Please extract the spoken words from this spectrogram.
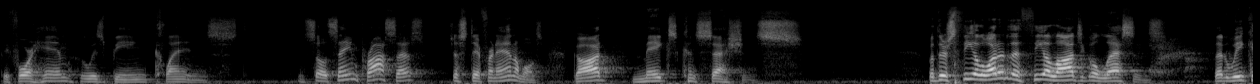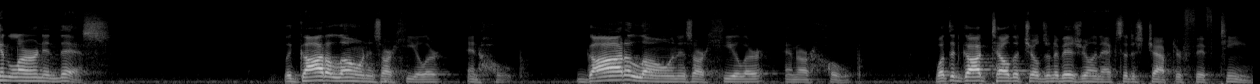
before him who is being cleansed. And so, same process, just different animals. God makes concessions. But there's the, what are the theological lessons that we can learn in this? That God alone is our healer and hope. God alone is our healer and our hope. What did God tell the children of Israel in Exodus chapter 15?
